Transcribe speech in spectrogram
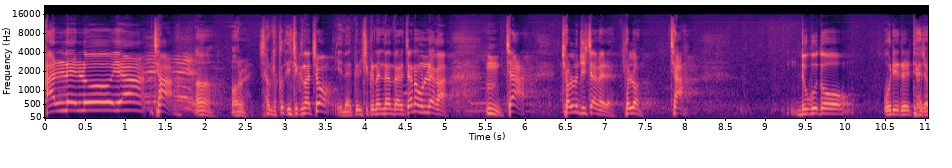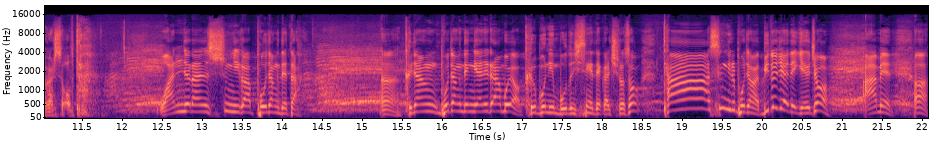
할렐루야. 자, 어, 오늘 설교 일찍 끝났죠? 이내 일찍 끝낸다 그랬잖아 오늘 내가. 음, 자 결론 짓자 말이야. 결론. 자, 누구도 우리를 대적할 수 없다. 완전한 승리가 보장됐다. 어, 그냥 보장된 게 아니라 뭐야? 그분이 모든 희생의 대가를 치러서 다 승리를 보장하 믿어줘야 되게 그죠? 아멘. 아,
